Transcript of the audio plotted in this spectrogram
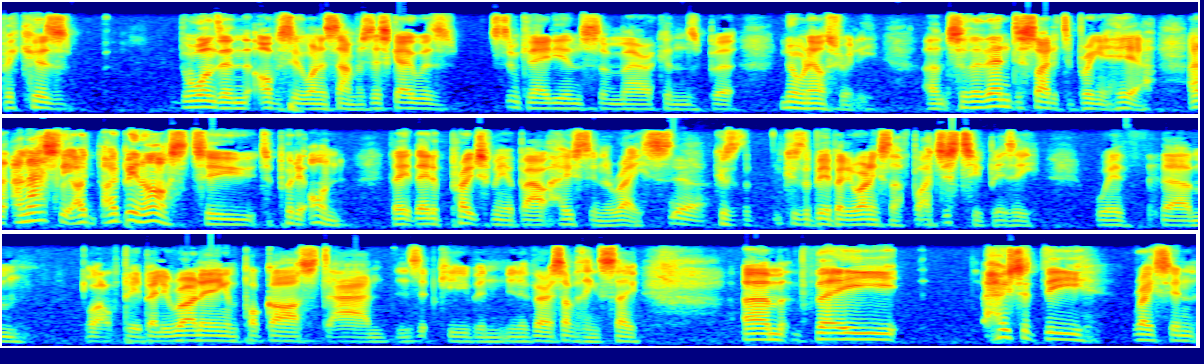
because the ones in obviously the one in San Francisco was some Canadians, some Americans, but no one else really. Um, so they then decided to bring it here, and, and actually I'd, I'd been asked to to put it on. They, they'd approached me about hosting the race Yeah. because the because the beer belly running stuff, but I'm just too busy with um, well beer belly running and the podcast and the Zip Cube and you know various other things. So um, they hosted the race in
